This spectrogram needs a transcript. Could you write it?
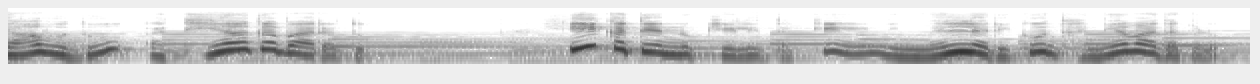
ಯಾವುದು ಅತಿಯಾಗಬಾರದು. ಈ ಕಥೆಯನ್ನು ಕೇಳಿದ್ದಕ್ಕೆ ನಿಮ್ಮೆಲ್ಲರಿಗೂ ಧನ್ಯವಾದಗಳು.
